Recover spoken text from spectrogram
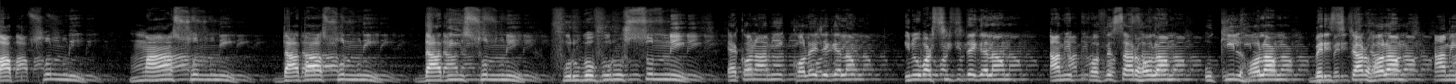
বাপ সুন্নি, মা সুন্নি, দাদা সুন্নি, দাদি সুন্নি, পূর্বপুরুষ সুন্নি। এখন আমি কলেজে গেলাম ইউনিভার্সিটিতে গেলাম, আমি প্রফেসর হলাম, উকিল হলাম ব্যারিস্টার হলাম, আমি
